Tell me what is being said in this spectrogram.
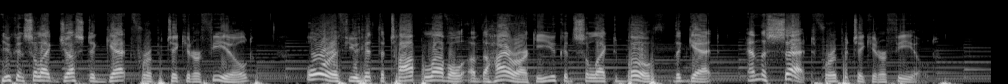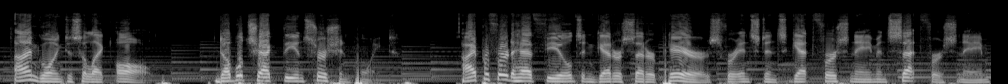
you can select just a get for a particular field, or if you hit the top level of the hierarchy, you can select both the get and the set for a particular field. I'm going to select all. Double check the insertion point. I prefer to have fields in getter-setter pairs, for instance get first name and set first name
